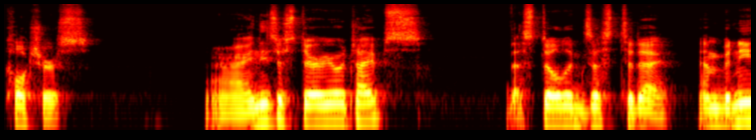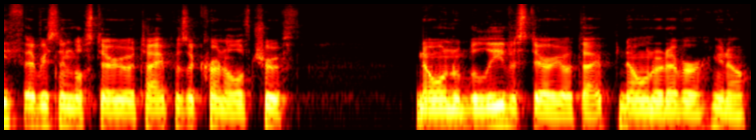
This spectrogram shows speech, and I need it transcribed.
cultures. All right, and these are stereotypes that still exist today, and beneath every single stereotype is a kernel of truth. No one would believe a stereotype. No one would ever, you know,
